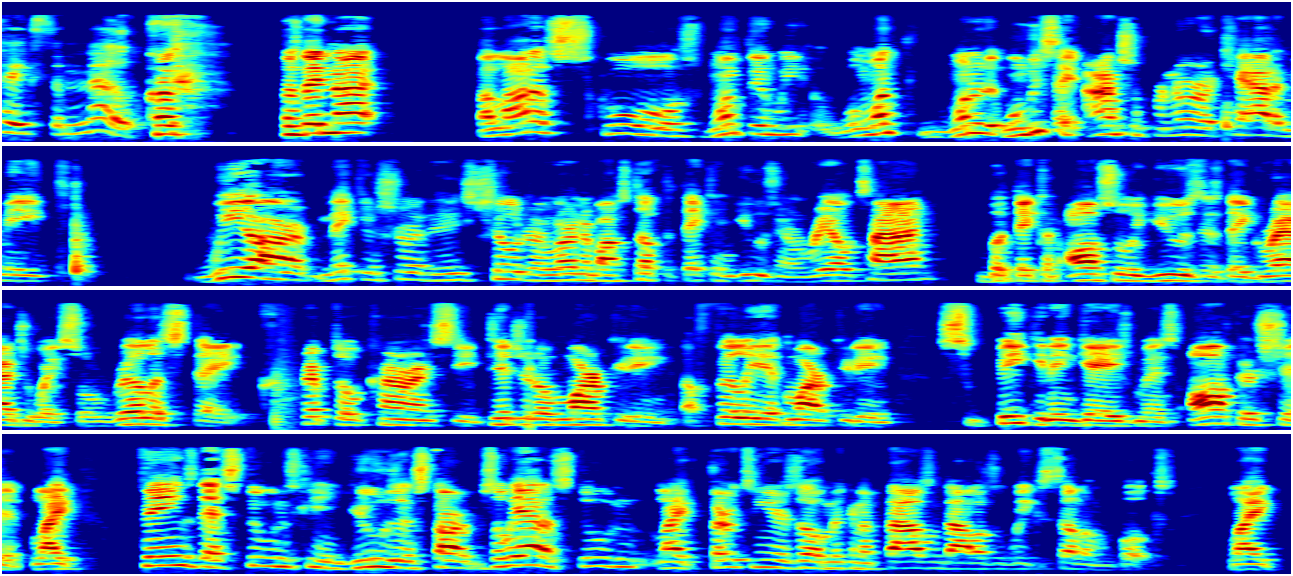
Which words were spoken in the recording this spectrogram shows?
take some notes. Because they're not, a lot of schools, one thing we, one, one of the, when we say Entrepreneur Academy, we are making sure that these children learn about stuff that they can use in real time but they can also use as they graduate. So real estate, cryptocurrency, digital marketing, affiliate marketing, speaking engagements, authorship, like things that students can use and start. So we had a student like 13 years old making a thousand dollars a week selling books. Like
